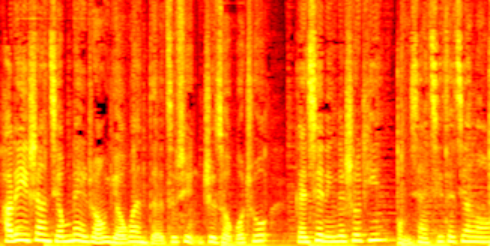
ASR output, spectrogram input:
好的，以上节目内容由万德资讯制作播出，感谢您的收听，我们下期再见喽。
